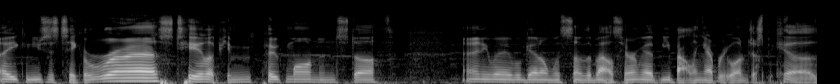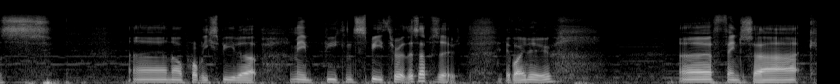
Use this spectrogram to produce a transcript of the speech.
Oh, you can use this to take a rest, heal up your Pokemon and stuff. Anyway, we'll get on with some of the battles here. I'm going to be battling everyone just because. And I'll probably speed up. Maybe we can speed through it this episode. If I do. Uh, feint attack.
